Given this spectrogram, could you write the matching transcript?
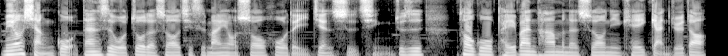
没有想过，但是我做的时候其实蛮有收获的一件事情，就是透过陪伴他们的时候，你可以感觉到，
